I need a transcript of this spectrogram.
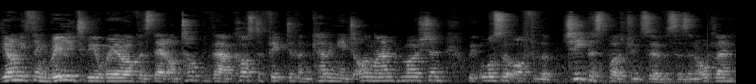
the only thing really to be aware of is that on top of our cost-effective and cutting-edge online promotion, we also offer the cheapest postering services in Auckland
